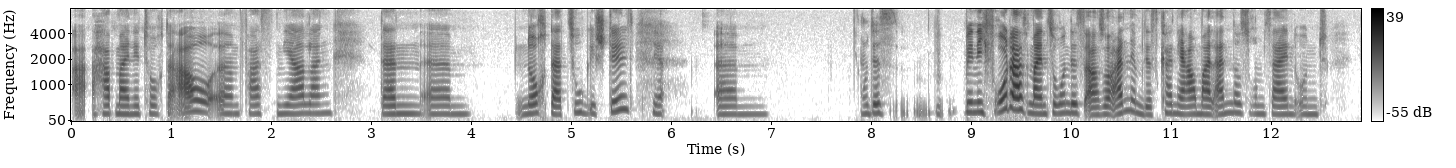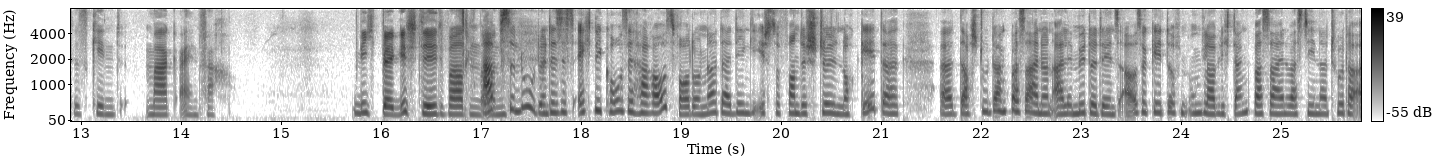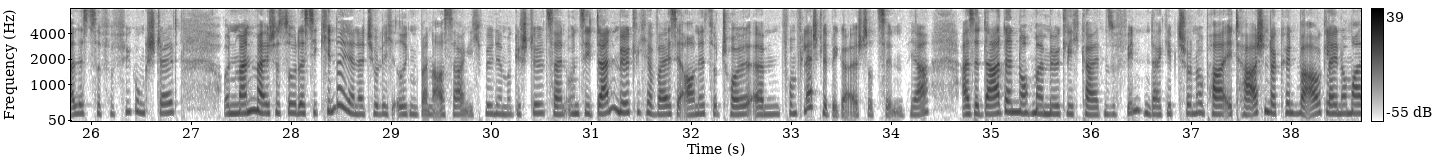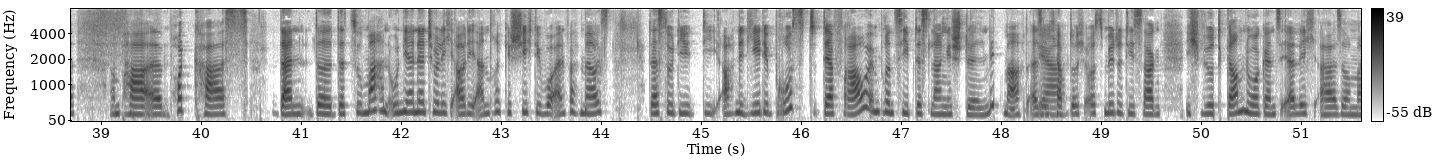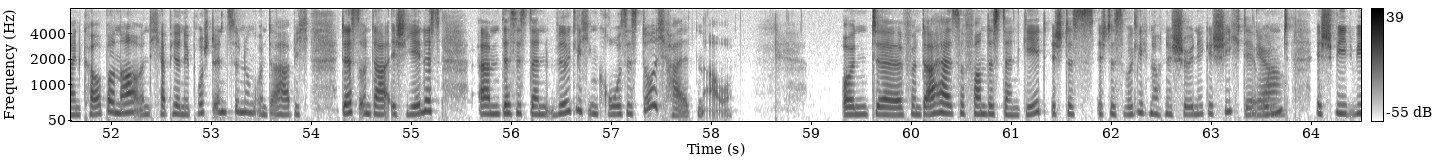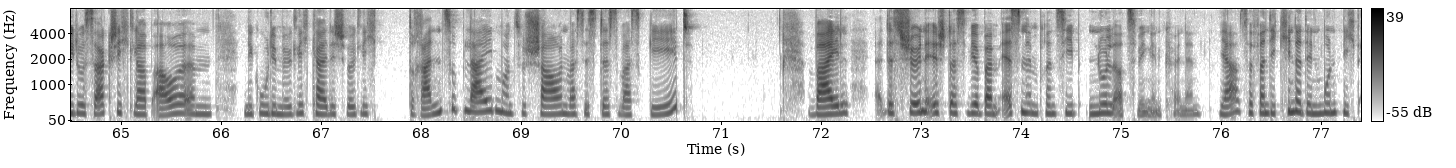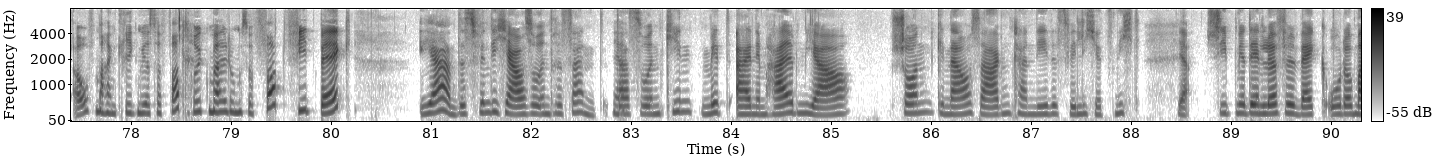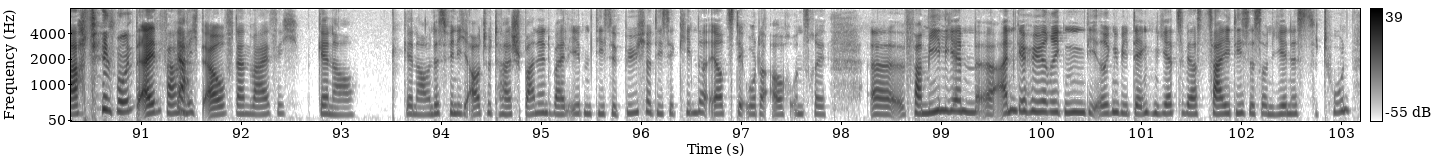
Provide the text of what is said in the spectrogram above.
habe meine Tochter auch ähm, fast ein Jahr lang dann ähm, noch dazu gestillt. Ja. Ähm, und das bin ich froh, dass mein Sohn das auch so annimmt. Das kann ja auch mal andersrum sein und das Kind mag einfach nicht mehr gestillt werden. Absolut. Und das ist echt eine große Herausforderung. Ne? Da denke ich, sofern das Stillen noch geht, da äh, darfst du dankbar sein und alle Mütter, denen es auch so geht, dürfen unglaublich dankbar sein, was die Natur da alles zur Verfügung stellt. Und manchmal ist es so, dass die Kinder ja natürlich irgendwann auch sagen, ich will nicht mehr gestillt sein und sie dann möglicherweise auch nicht so toll ähm, vom Fläschle begeistert sind. Ja? Also da dann nochmal Möglichkeiten zu finden. Da gibt es schon ein paar Etagen, da könnten wir auch gleich nochmal ein paar äh, Podcasts dann da, dazu machen. Und ja natürlich auch die andere Geschichte, wo du einfach merkst, dass so die, die auch nicht jede Brust der Frau im Prinzip das lange Stillen mitmacht. Also Ja. ich habe durchaus Mütter, die sagen, ich würde gern nur ganz ehrlich, also mein Körper, ne, und ich habe hier eine Brustentzündung und da habe ich das und da ist jenes. Ähm, das ist dann wirklich ein großes Durchhalten auch. Und äh, von daher, sofern das dann geht, ist das, ist das wirklich noch eine schöne Geschichte. Ja. Und ist, wie, wie du sagst, ich glaube auch, ähm, eine gute Möglichkeit ist wirklich dran zu bleiben und zu schauen, was ist das, was geht. Weil das Schöne ist, dass wir beim Essen im Prinzip null erzwingen können. Ja, sofern die Kinder den Mund nicht aufmachen, kriegen wir sofort Rückmeldung, sofort Feedback. Ja, das finde ich ja auch so interessant, Ja. dass so ein Kind mit einem halben Jahr schon genau sagen kann, nee, das will ich jetzt nicht. Ja. Schieb mir den Löffel weg oder mach den Mund einfach Ja. nicht auf, dann weiß ich, Genau. Genau, und das finde ich auch total spannend, weil eben diese Bücher, diese Kinderärzte oder auch unsere äh, Familienangehörigen, äh, die irgendwie denken, jetzt wäre es Zeit, dieses und jenes zu tun,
